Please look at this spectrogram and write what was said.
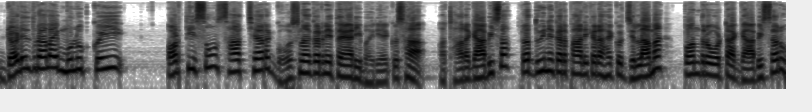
डडेलधुरालाई मुलुककै अडतिसौँ साक्षर घोषणा गर्ने तयारी भइरहेको छ। अठार गाविस र दुई नगरपालिका रहेको जिल्लामा पन्ध्रवटा गाविसहरू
